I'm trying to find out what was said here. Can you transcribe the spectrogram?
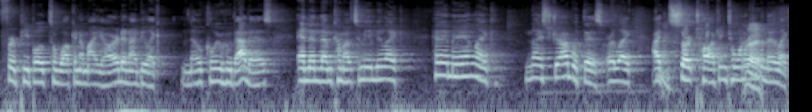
for people to walk into my yard and I'd be like, no clue who that is. And then them come up to me and be like, hey man, like, nice job with this. Or like, I'd start talking to one of Right. them and they're like,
